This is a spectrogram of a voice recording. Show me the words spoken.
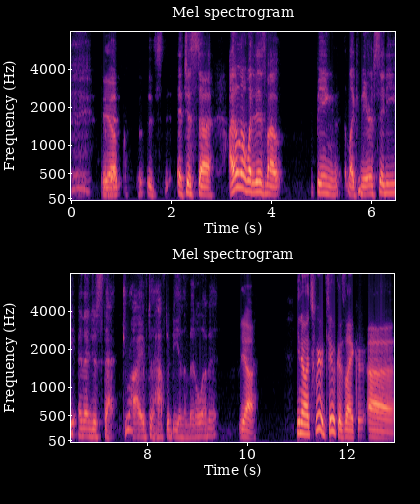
Then It's it just uh, I don't know what it is about being like near a city and then just that drive to have to be in the middle of it. Yeah. You know, it's weird too, because like uh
